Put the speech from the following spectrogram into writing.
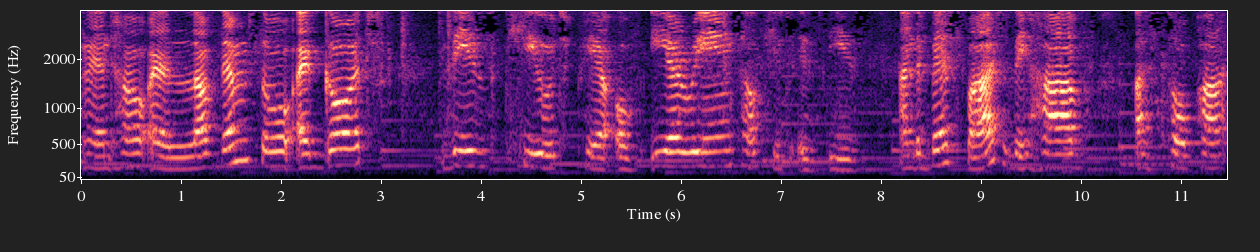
and how I love them. So I got this cute pair of earrings. How cute is these and the best part they have a stopper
